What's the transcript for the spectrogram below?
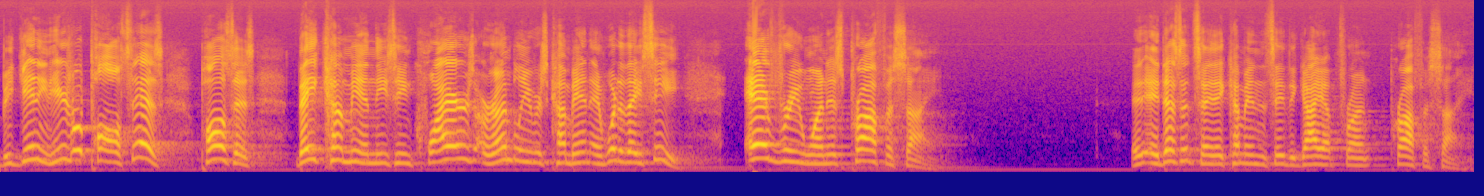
beginning, here's what Paul says Paul says, they come in, these inquirers or unbelievers come in, and what do they see? Everyone is prophesying. It, it doesn't say they come in and see the guy up front prophesying.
